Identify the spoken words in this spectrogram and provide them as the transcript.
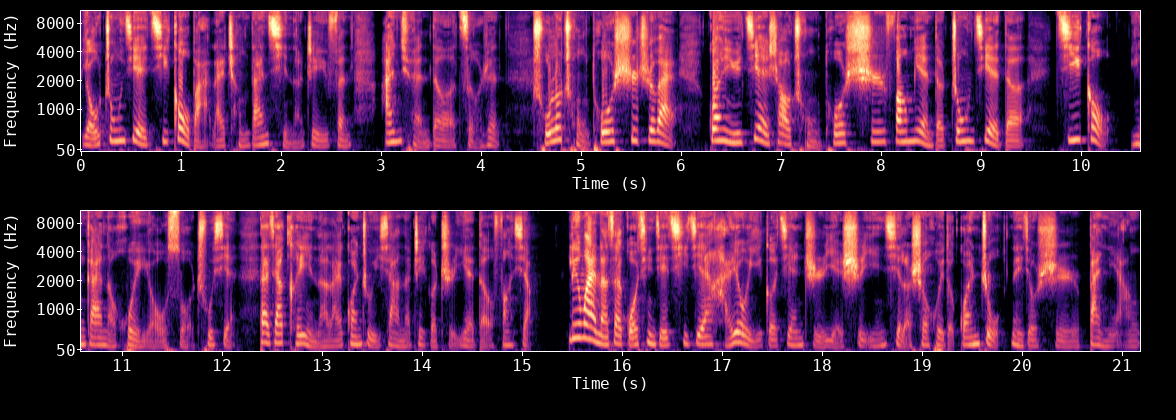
由中介机构吧来承担起呢这一份安全的责任。除了宠托师之外，关于介绍宠托师方面的中介的机构。应该呢会有所出现，大家可以呢来关注一下呢这个职业的方向。另外呢，在国庆节期间还有一个兼职也是引起了社会的关注，那就是伴娘。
